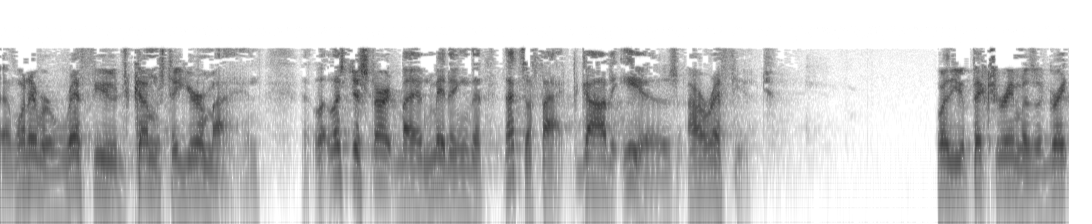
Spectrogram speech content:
uh, whatever refuge comes to your mind, let's just start by admitting that that's a fact. God is our refuge. Whether you picture him as a great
